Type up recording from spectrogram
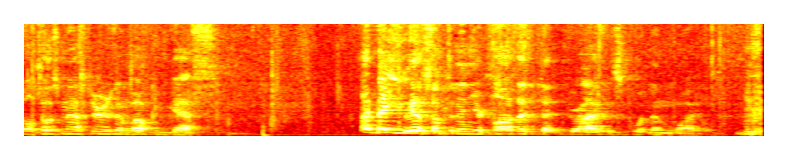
fellow Toastmasters, and welcome guests. I bet you have something in your closet that drives women wild. I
